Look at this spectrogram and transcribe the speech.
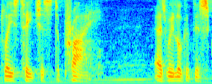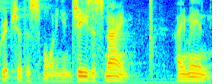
Please teach us to pray as we look at this scripture this morning. In Jesus' name, amen.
